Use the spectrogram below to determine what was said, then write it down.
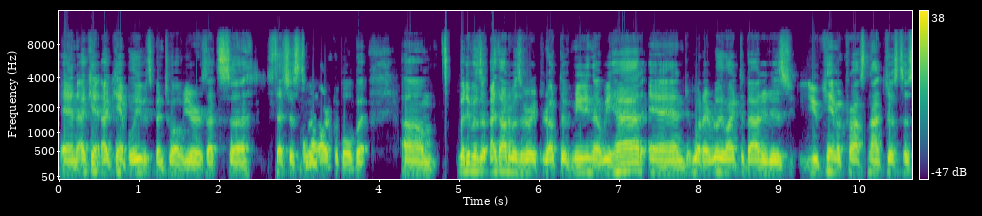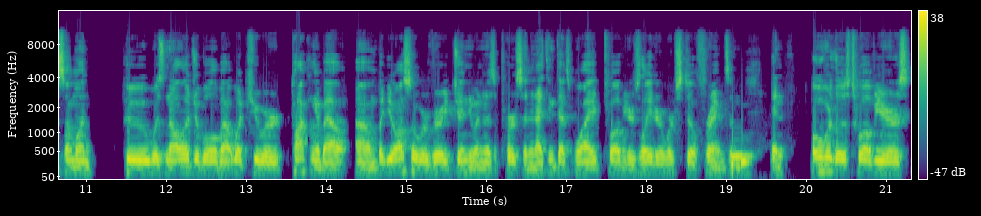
And I can't I can't believe it's been 12 years. That's uh, that's just remarkable. But um, but it was I thought it was a very productive meeting that we had. And what I really liked about it is you came across not just as someone who was knowledgeable about what you were talking about, um, but you also were very genuine as a person. And I think that's why 12 years later, we're still friends. And, and over those 12 years,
